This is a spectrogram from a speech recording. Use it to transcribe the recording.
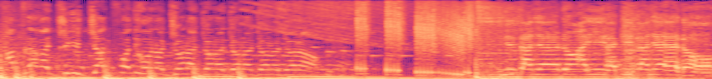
a bila ka jigi jackpot kɔnɔ jɔna jɔna jɔna jɔna jɔna Ni ta ɲɛdɔn a yira k'i ta ɲɛdɔn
